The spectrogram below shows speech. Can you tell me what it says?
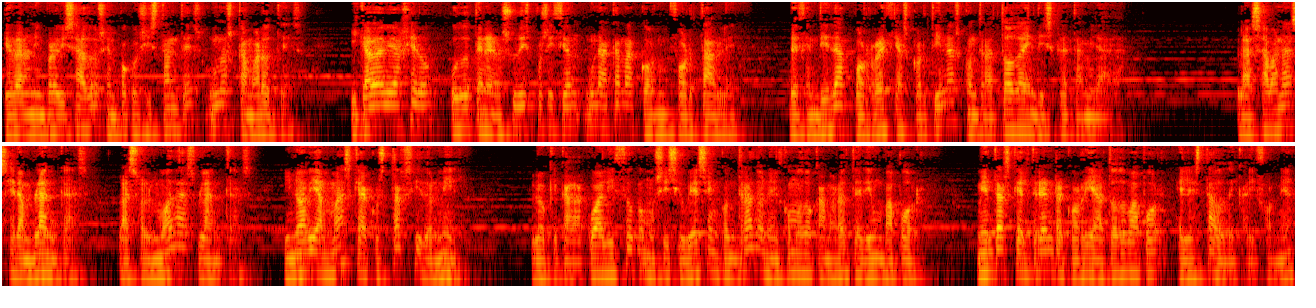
Quedaron improvisados en pocos instantes unos camarotes, y cada viajero pudo tener a su disposición una cama confortable, defendida por recias cortinas contra toda indiscreta mirada. Las sábanas eran blancas, las almohadas blancas, y no había más que acostarse y dormir, lo que cada cual hizo como si se hubiese encontrado en el cómodo camarote de un vapor, mientras que el tren recorría a todo vapor el estado de California.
